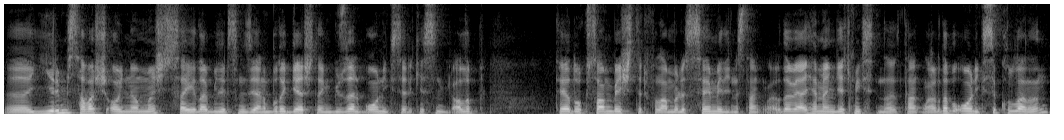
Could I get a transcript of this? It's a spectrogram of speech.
20 savaş oynamış sayılabilirsiniz. Yani bu da gerçekten güzel bir 10x'leri kesinlikle alıp T95'tir falan böyle sevmediğiniz tanklarda veya hemen geçmek istediğiniz tanklarda bu 10x'i kullanın.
